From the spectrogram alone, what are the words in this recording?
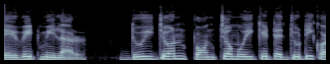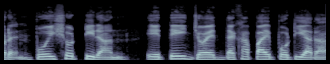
ডেভিড মিলার। দুইজন পঞ্চম উইকেটে জুটি করেন পঁয়ষট্টি রান। এতেই জয়ের দেখা পায় পটিয়ারা।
